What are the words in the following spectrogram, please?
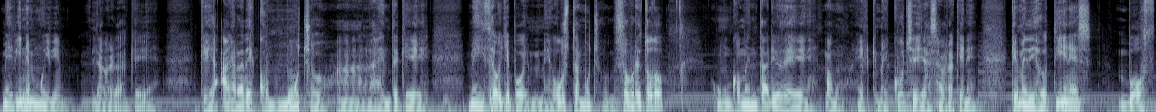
me vienen muy bien. La verdad que, agradezco mucho a la gente que me dice, oye, pues me gusta mucho. Sobre todo un comentario de, vamos, el que me escuche ya sabrá quién es, que me dijo, tienes voz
